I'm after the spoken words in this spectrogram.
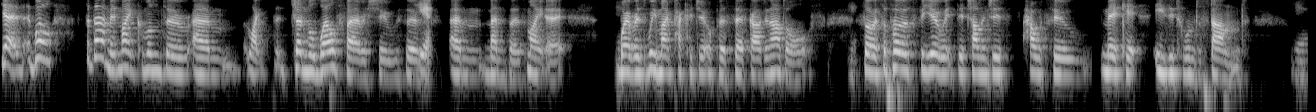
Yeah. Well, for them, it might come under um, like the general welfare issues of Yeah. um, members, might it? Whereas we might package it up as safeguarding adults. Yeah. So I suppose for you, it, the challenge is how to make it easy to understand. Yeah.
